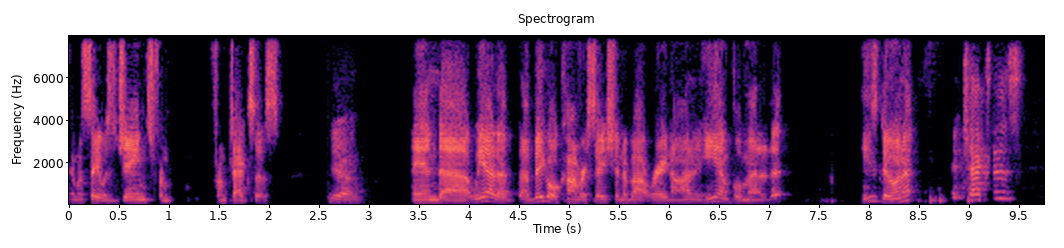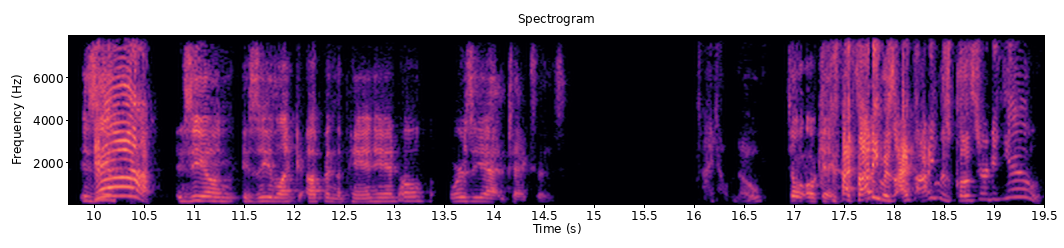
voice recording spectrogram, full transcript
want to say it was James from from Texas, yeah. and uh, we had a, a big old conversation about radon, and he implemented it. He's doing it. In Texas, is he? Yeah. Is he on? Is he like up in the Panhandle? Where's he at in Texas? I don't know. So okay, I thought he was. I thought he was closer to you.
